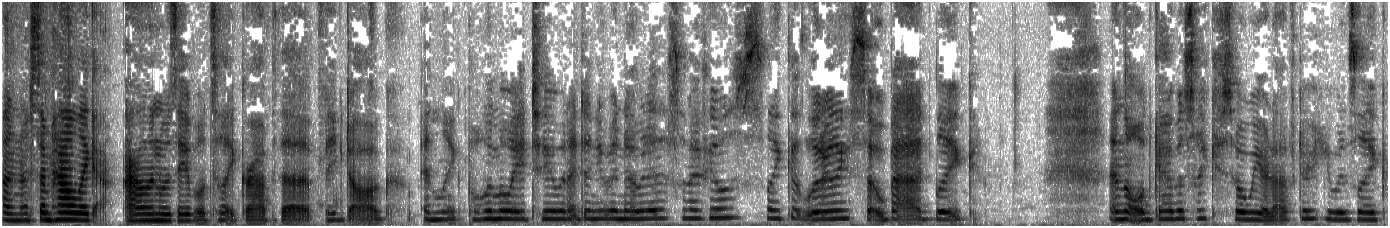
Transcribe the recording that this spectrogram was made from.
I don't know, somehow like Alan was able to like grab the big dog and like pull him away too and I didn't even notice and I feel like literally so bad like and the old guy was like so weird after he was like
